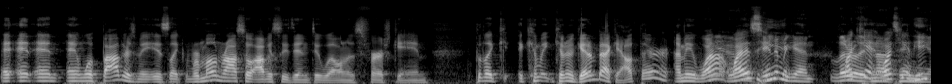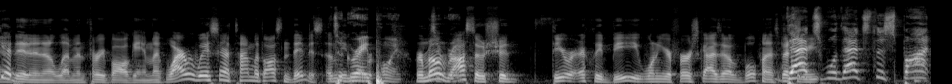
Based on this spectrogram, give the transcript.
and and and, what bothers me is like Ramon Rosso obviously didn't do well in his first game. But like, can we can we get him back out there? I mean, why not? Yeah, Why is he him again. Literally why can't, why can't he again. get in an 11-3 ball game? Like, why are we wasting our time with Austin Davis? I a great point. Ramon great Rosso should theoretically be one of your first guys out of the bullpen, especially That's well. That's the spot.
